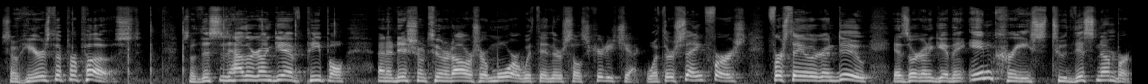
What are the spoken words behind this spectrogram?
So here's the proposed. So this is how they're going to give people an additional $200 or more within their Social Security check. What they're saying first, first thing they're going to do is they're going to give an increase to this number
